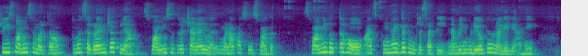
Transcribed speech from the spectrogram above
श्री स्वामी समर्थ तुम्हा सगळ्यांच्या आपल्या स्वामी सूत्र चॅनलवर मनापासून स्वागत. स्वामी भक्त हो आज पुन्हा एकदा तुमच्यासाठी नवीन व्हिडिओ घेऊन आलेली आहे.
